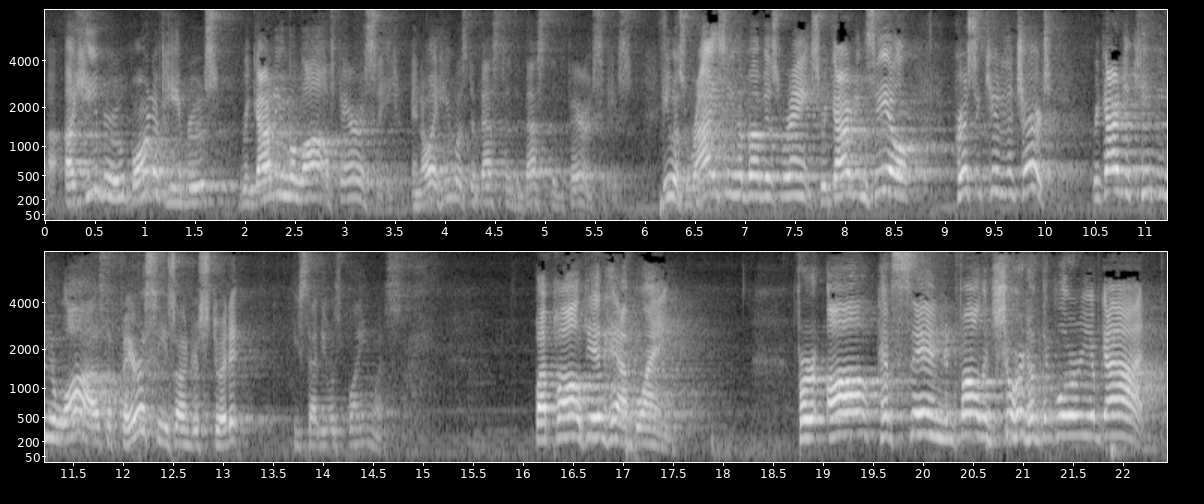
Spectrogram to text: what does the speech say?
a Hebrew, born of Hebrews, regarding the law of Pharisee. And oh, he was the best of the best of the Pharisees. He was rising above his ranks. Regarding zeal, persecuted the church. Regarding keeping the laws, the Pharisees understood it. He said he was blameless. But Paul did have blame. For all have sinned and fallen short of the glory of God.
